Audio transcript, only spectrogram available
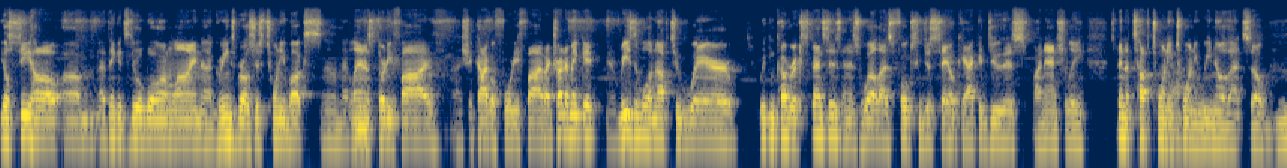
you'll see how um, I think it's doable online. Uh, Greensboro is just 20 bucks. Um, Atlanta's 35, uh, Chicago 45. I try to make it reasonable enough to where we can cover expenses and as well as folks can just say, okay, I could do this financially. It's been a tough 2020. Yeah. We know that. So mm-hmm.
